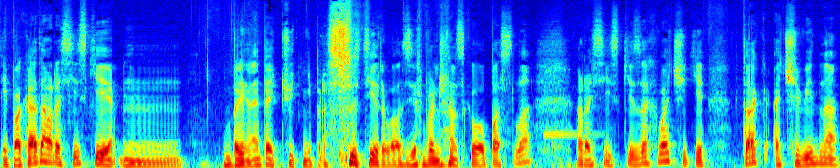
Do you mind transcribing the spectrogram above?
И пока там российские, блин, опять чуть не процитировал азербайджанского посла, российские захватчики, так очевидно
